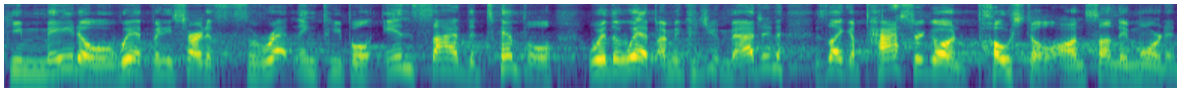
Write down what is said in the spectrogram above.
he made a whip and he started threatening people inside the temple with a whip. I mean, could you imagine? It's like a pastor going postal on Sunday morning,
